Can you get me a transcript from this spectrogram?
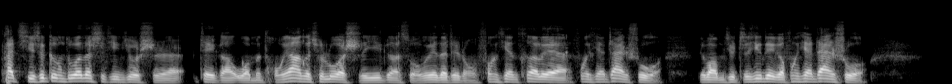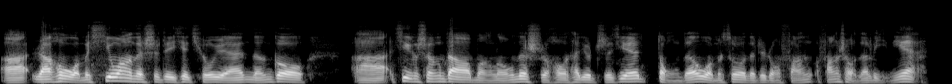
它其实更多的事情就是这个我们同样的去落实一个所谓的这种锋线策略、锋线战术。对吧？我们去执行这个锋线战术，啊，然后我们希望的是这些球员能够啊晋升到猛龙的时候，他就直接懂得我们所有的这种防防守的理念，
